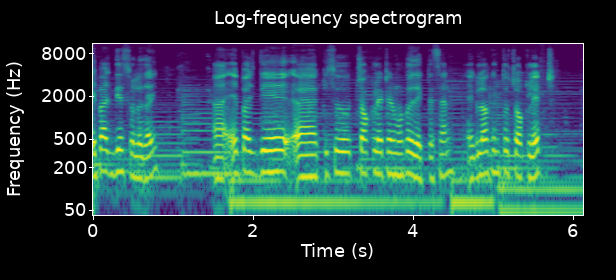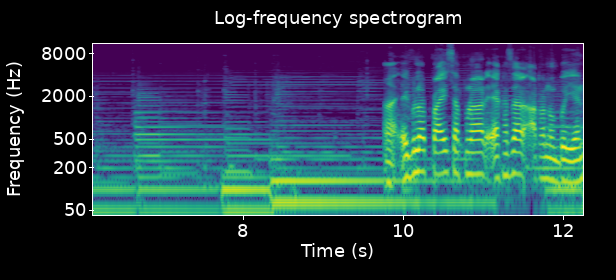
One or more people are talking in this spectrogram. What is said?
এই পাশ দিয়ে চলে যাই। এই পাশ দিয়ে কিছু চকলেটের মতো দেখতেছেন। এগুলো কিন্তু চকলেট এগুলোর প্রাইস আপনার এক হাজার আটানব্বই এন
